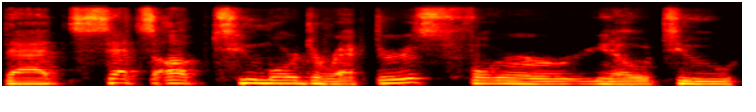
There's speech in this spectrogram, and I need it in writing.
that sets up two more directors for you know to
